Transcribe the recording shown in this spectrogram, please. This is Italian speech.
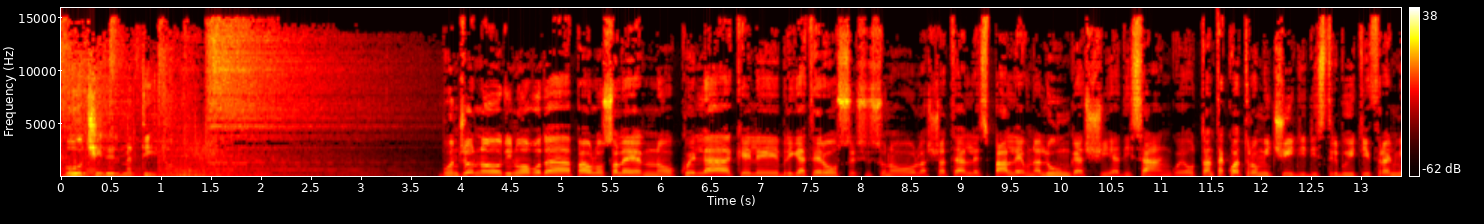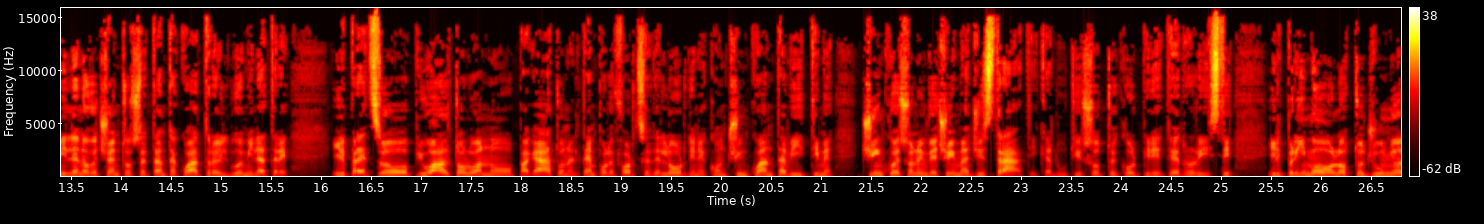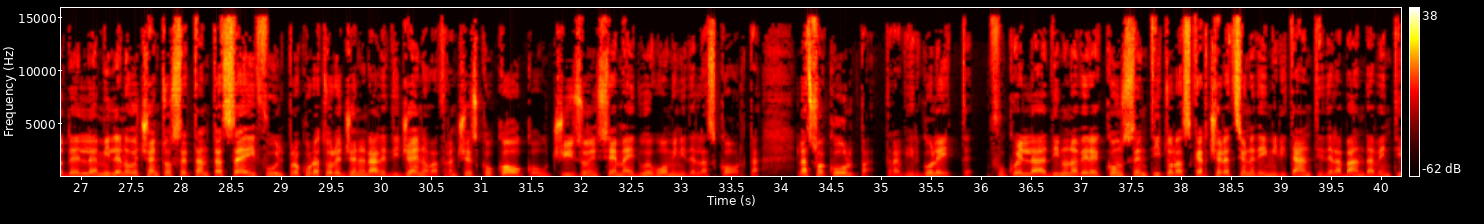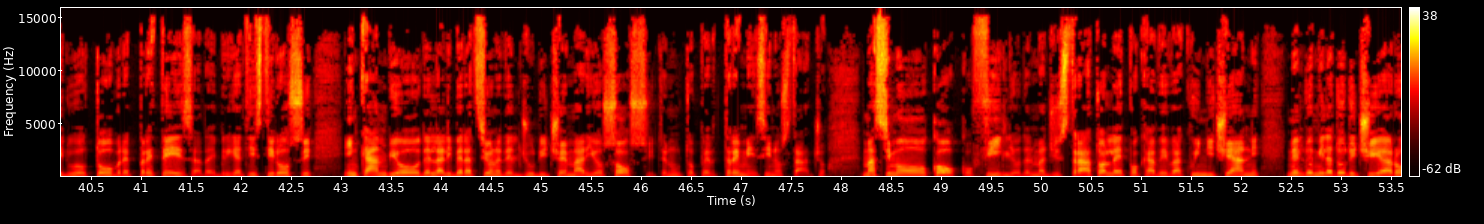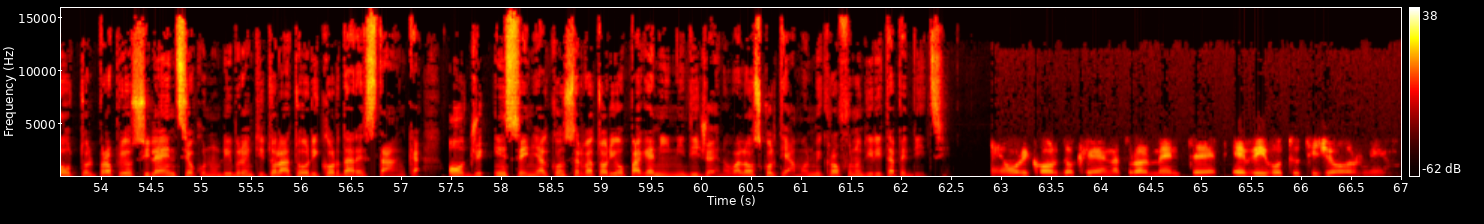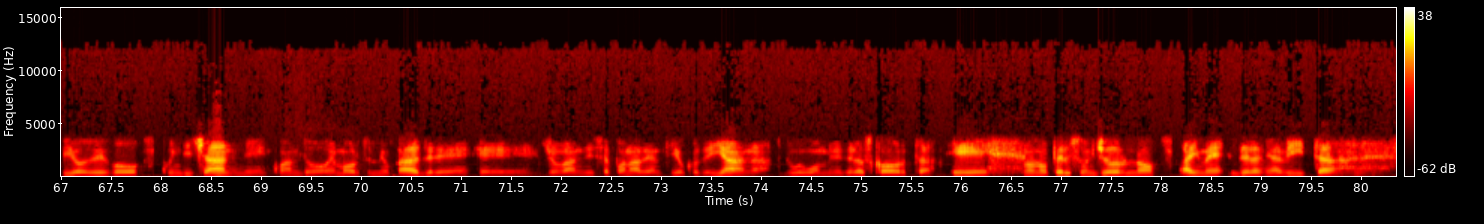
Voci del mattino. Buongiorno di nuovo da Paolo Salerno. Quella che le Brigate Rosse si sono lasciate alle spalle è una lunga scia di sangue, 84 omicidi distribuiti fra il 1974 e il 2003. Il prezzo più alto lo hanno pagato nel tempo le forze dell'ordine con 50 vittime, 5 sono invece i magistrati caduti sotto i colpi dei terroristi. Il primo, l'8 giugno del 1976, fu il procuratore generale di Genova, Francesco Coco, ucciso insieme ai due uomini della scorta morta. La sua colpa, tra virgolette, fu quella di non avere consentito la scarcerazione dei militanti della banda 22 ottobre, pretesa dai brigatisti rossi in cambio della liberazione del giudice Mario Sossi, tenuto per tre mesi in ostaggio. Massimo Coco, figlio del magistrato, all'epoca aveva 15 anni. Nel 2012 ha rotto il proprio silenzio con un libro intitolato Ricordare stanca. Oggi insegna al Conservatorio Paganini di Genova. Lo ascoltiamo al microfono di Rita Pedizzi un ricordo che naturalmente è vivo tutti i giorni. Io avevo 15 anni quando è morto mio padre e Giovanni Saponale Antioco Deiana, due uomini della scorta e non ho perso un giorno, ahimè, della mia vita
